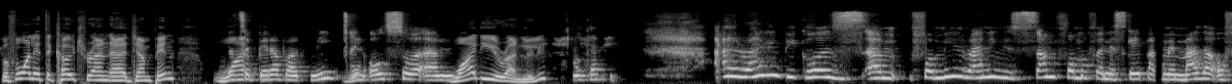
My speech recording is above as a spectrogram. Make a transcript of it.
Before I let the coach run uh, jump in, why, that's a bit about me, and also um, why do you run, Lulu? Okay. I run because um, for me, running is some form of an escape. I'm a mother of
